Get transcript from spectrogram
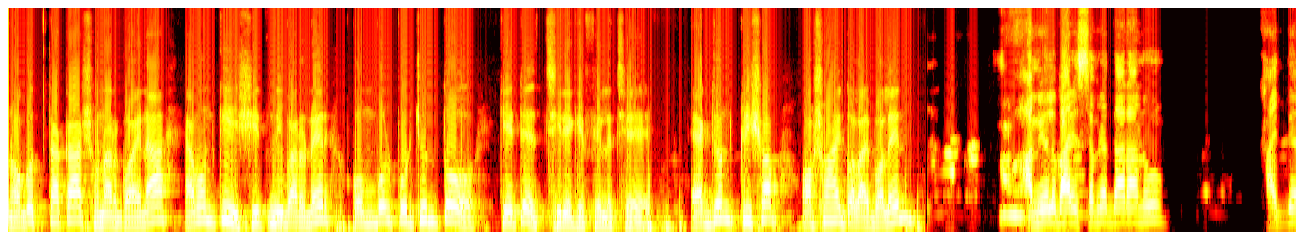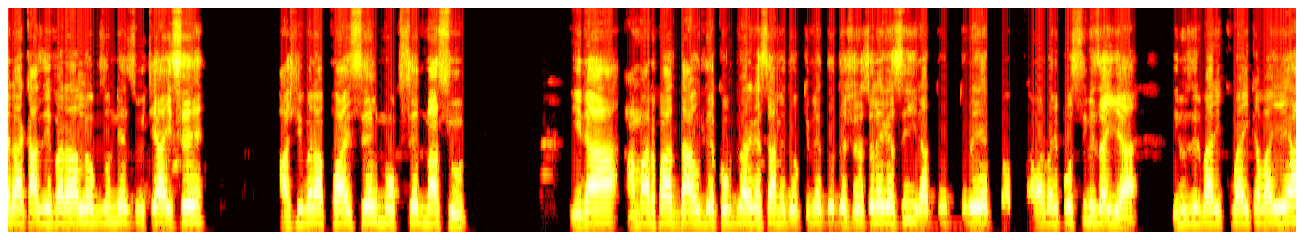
নগদ টাকা, সোনার গয়না, এমনকি শীত নিবারণের কম্বল পর্যন্ত কেটে ছিঁড়ে গে ফেলেছে। একজন কৃষক অসহায় গলায় বলেন, আমি হলো বাড়ির সামনে দাঁড়ানো। খাদ্যেরা কাজীপাড়া লোকজন নিয়ে উঠে আইছে। হাসিপাড়া ফয়সেল, মোকসেদ, মাসুদ। এরা আমার পা দাউ দিয়ে কবুতর গেছে আমি দক্ষিণের দূর সরে চলে গেছি। এরা দূর দূরে আমার বাড়ি পশ্চিমে যাইয়া ইনুজির বাড়ি কুবাই কাবাইয়া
